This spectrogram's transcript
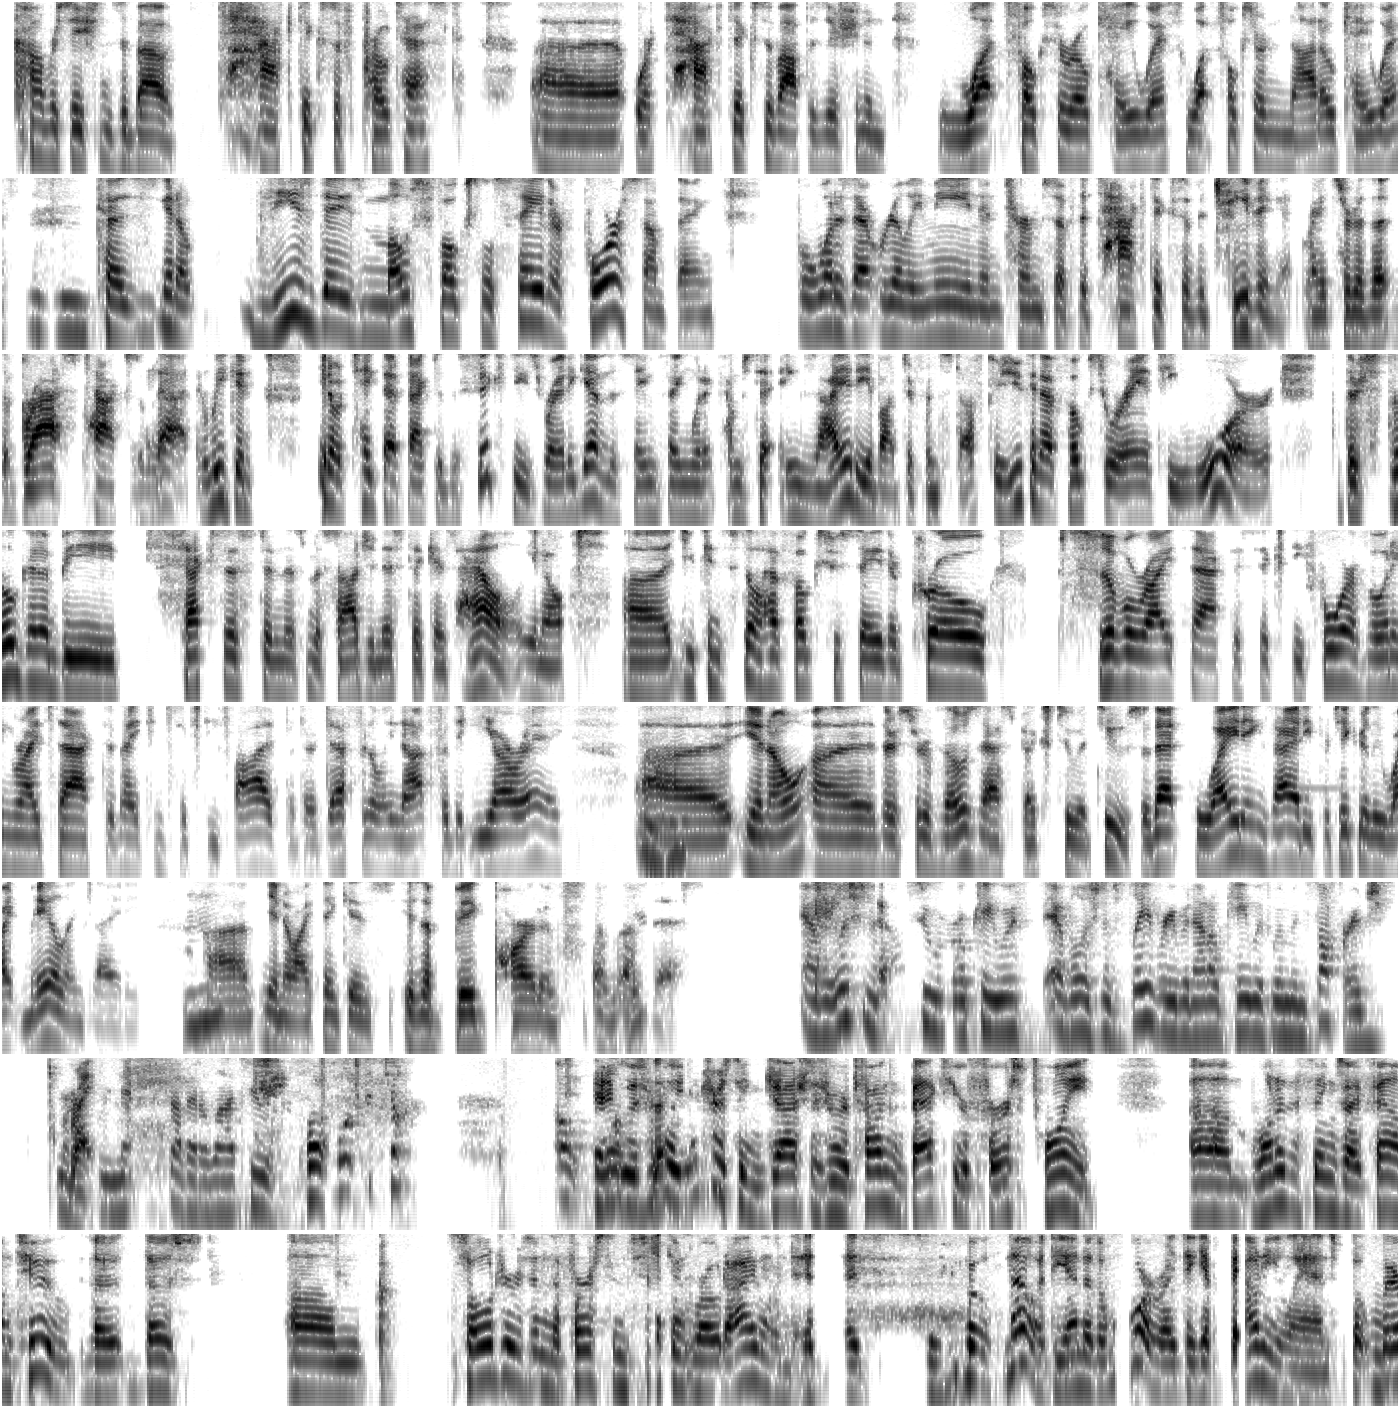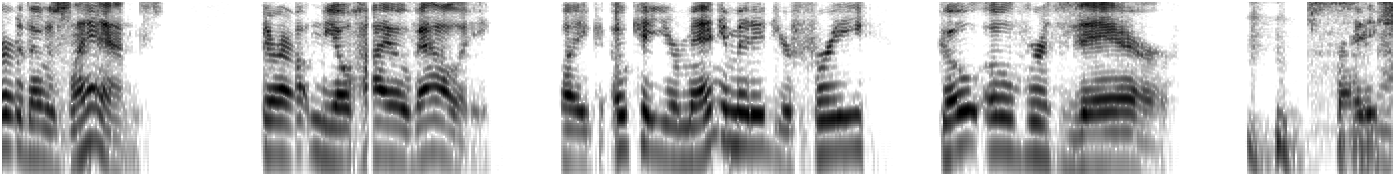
conversations about tactics of protest uh, or tactics of opposition and what folks are okay with, what folks are not okay with. Because you know these days most folks will say they're for something but what does that really mean in terms of the tactics of achieving it right? Sort of the, the brass tacks of that. And we can you know take that back to the 60s right? Again the same thing when it comes to anxiety about different stuff because you can have folks who are anti-war but they're still going to be sexist and this misogynistic as hell you know? Uh, you can still have folks who say they're pro Civil Rights Act of 64, Voting Rights Act of 1965, but they're definitely not for the ERA. Hmm Uh, you know, uh, there's sort of those aspects to it too. So that white anxiety, particularly white male anxiety, hmm uh, you know, I think is is a big part of of, of this. Abolitionists who are okay with abolition of slavery, but not okay with women's suffrage. Right. We saw that a lot too. Well, Well, to jump, Oh, And it was really interesting, Josh, as we were talking back to your first point. Um, one of the things I found too, the, those um, soldiers in the first and second Rhode Island, it, it, as you both know, at the end of the war, right, they get bounty lands. But where are those lands? They're out in the Ohio Valley. Like, okay, you're manumitted, you're free, go over there, right?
